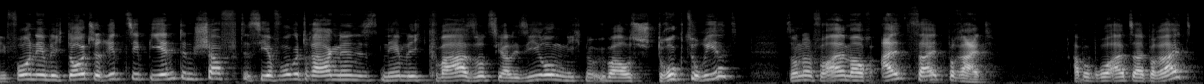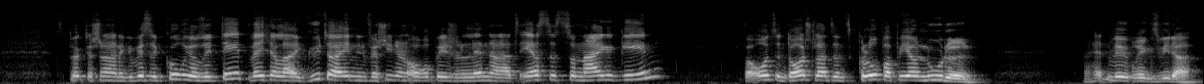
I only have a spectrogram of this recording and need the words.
Die vornehmlich deutsche Rezipientenschaft des hier vorgetragenen ist nämlich qua Sozialisierung nicht nur überaus strukturiert, sondern vor allem auch allzeit bereit. Apropos allzeit bereit, es birgt ja schon eine gewisse Kuriosität, welcherlei Güter in den verschiedenen europäischen Ländern als erstes zur Neige gehen. Bei uns in Deutschland sind es Klopapier und Nudeln. Da hätten wir übrigens wieder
